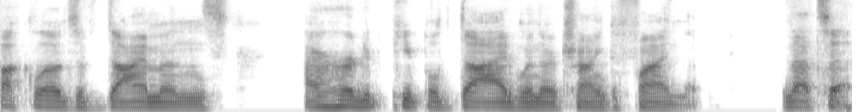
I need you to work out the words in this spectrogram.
fuckloads of diamonds. I heard people died when they're trying to find them. And that's it.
